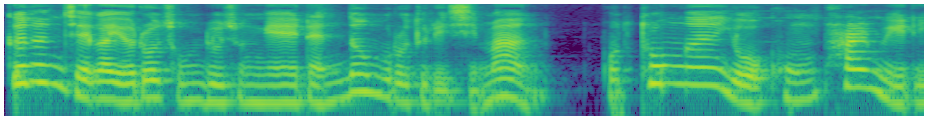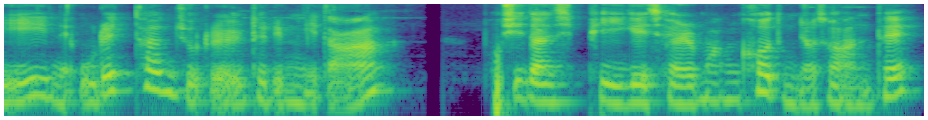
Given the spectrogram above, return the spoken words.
끈은 제가 여러 종류 중에 랜덤으로 드리지만 보통은 요 08mm 네, 우레탄 줄을 드립니다. 보시다시피 이게 제일 많거든요, 저한테.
